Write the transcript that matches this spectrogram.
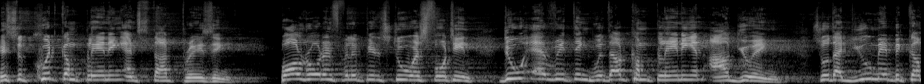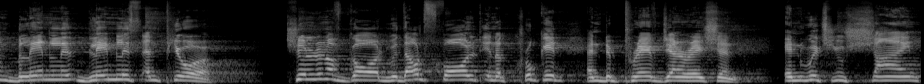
Is to quit complaining and start praising. Paul wrote in Philippians 2, verse 14 Do everything without complaining and arguing, so that you may become blameless and pure, children of God without fault in a crooked and depraved generation, in which you shine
